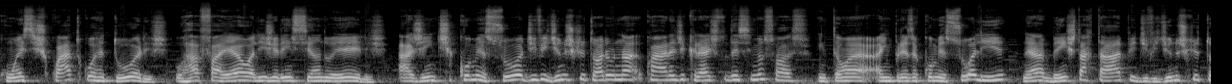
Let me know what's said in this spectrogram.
com esses quatro corretores, o Rafael ali gerenciando eles, a gente começou dividindo o escritório na, com a área de crédito desse meu sócio. Então a, a empresa começou ali, né, bem startup, dividindo o escritório,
